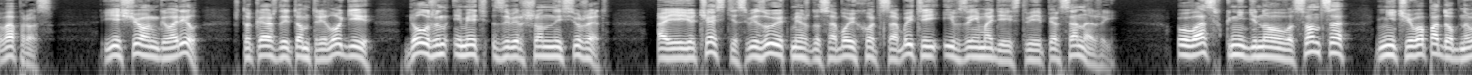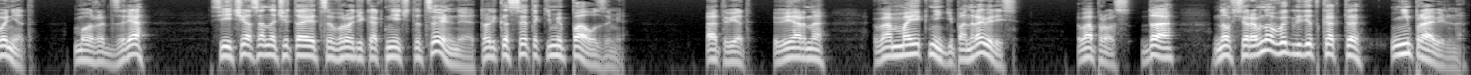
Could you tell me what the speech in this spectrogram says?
Вопрос. Еще он говорил, что каждый том трилогии должен иметь завершенный сюжет, а ее части связуют между собой ход событий и взаимодействие персонажей. У вас в книге «Нового солнца» ничего подобного нет. Может, зря? Сейчас она читается вроде как нечто цельное, только с такими паузами. Ответ. Верно. Вам мои книги понравились? Вопрос. Да, но все равно выглядит как-то неправильно.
